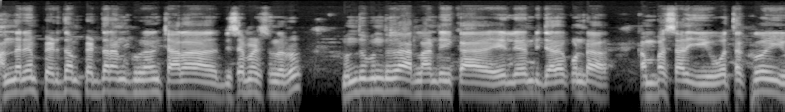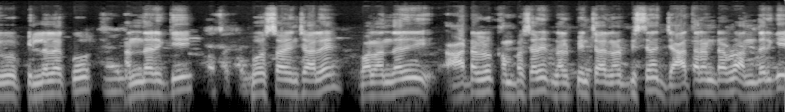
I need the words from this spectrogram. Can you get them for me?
అందరేం పెడదాం పెడతారు అనుకున్నారు కానీ చాలా డిసప్పాయింట్స్ ఉన్నారు. ముందు ముందుగా ఎలాంటి జరగకుండా కంపల్సరీ యువతకు పిల్లలకు అందరికీ ప్రోత్సహించాలి. వాళ్ళందరి ఆటలు కంపల్సరీ నడిపించాలి. నడిపిస్తేనే జాతర అంటప్పుడు అందరికీ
